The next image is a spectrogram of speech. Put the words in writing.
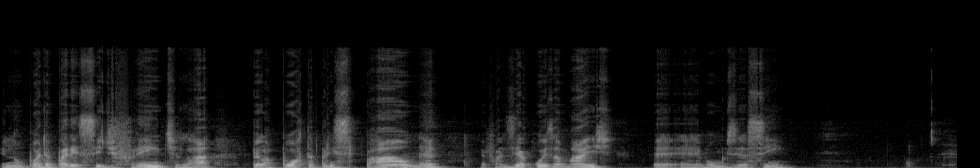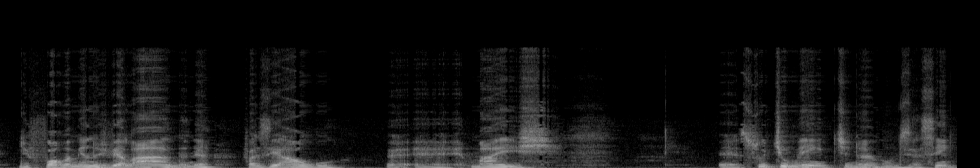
ele não pode aparecer de frente lá pela porta principal, né? É fazer a coisa mais, é, é, vamos dizer assim, de forma menos velada, né? Fazer algo é, é mais é, sutilmente, né? Vamos dizer assim.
